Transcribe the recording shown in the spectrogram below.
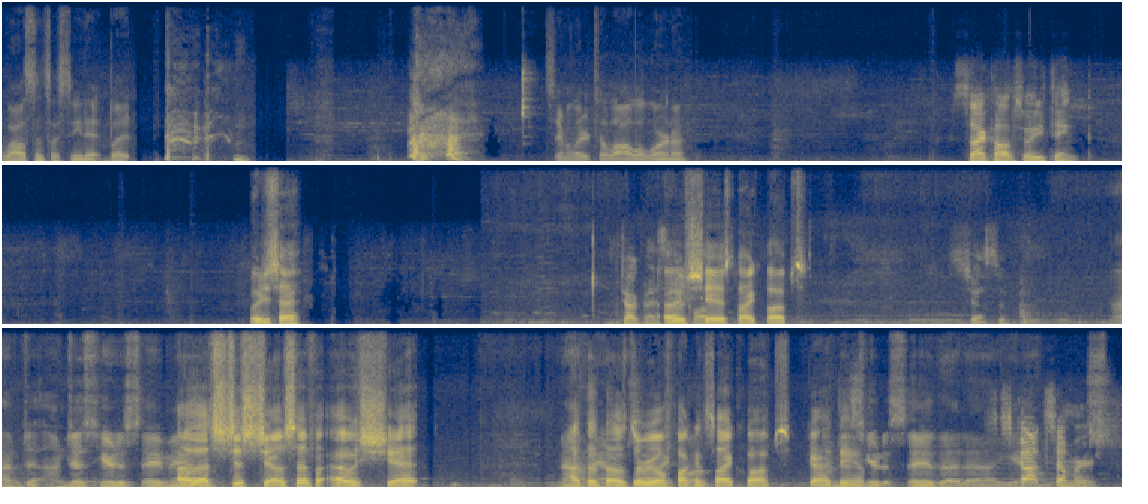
a while since I've seen it, but similar to La Llorona. Cyclops, what do you think? What'd you say? I'm talking to Oh shit, Cyclops. It's Joseph. I'm just, I'm just here to say, man. Oh, that's just Joseph. Oh shit! no, I thought man, that was the real fucking Cyclops. fucking Cyclops. I'm just here to say that uh, you Scott know, Summers.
